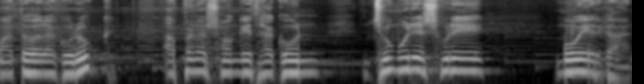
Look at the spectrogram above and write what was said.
মাতোয়ারা করুক। আপনারা সঙ্গে থাকুন, ঝুমুরের সুরে মৌয়ের গান।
